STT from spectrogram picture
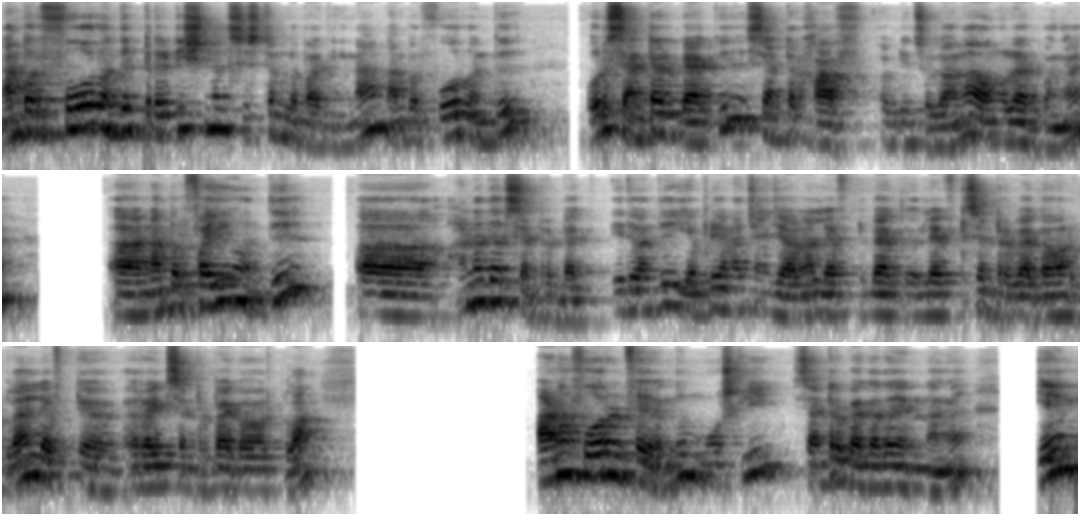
number four வந்து ட்ரெடிஷ்னல் சிஸ்டமில் பார்த்தீங்கன்னா நம்பர் ஃபோர் வந்து ஒரு சென்டர் பேக்கு சென்டர் ஹாஃப் அப்படின்னு சொல்லுவாங்க. அவங்களாம் இருப்பாங்க. நம்பர் ஃபைவ் வந்து அனதர் சென்டர் பேக் இது வந்து எப்படி வேணால் சேஞ்ச் ஆகலாம் லெஃப்ட் பேக் லெஃப்ட் சென்டர் பேக்காகவும் இருக்கலாம். லெஃப்ட் ரைட் சென்டர் பேக்காகவும் இருக்கலாம். ஆனால் ஃபோர் அண்ட் ஃபைவ் வந்து மோஸ்ட்லி சென்டர் பேக்காக தான் இருந்தாங்க. கேம்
